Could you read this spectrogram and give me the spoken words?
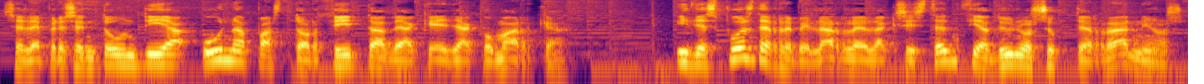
se le presentó un día una pastorcita de aquella comarca, y después de revelarle la existencia de unos subterráneos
